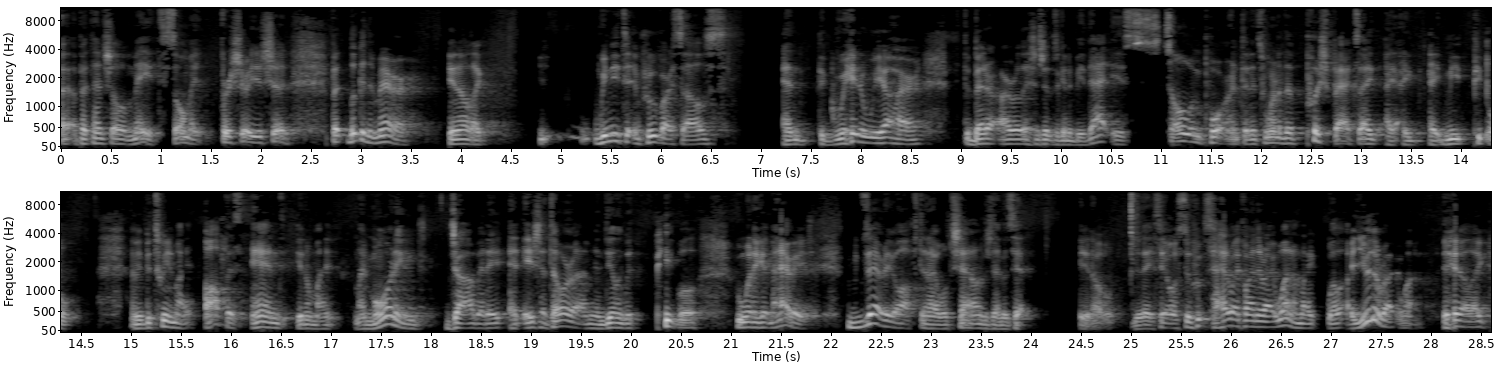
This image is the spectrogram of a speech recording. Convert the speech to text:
a potential mate, soulmate. For sure you should. But look in the mirror. You know, like we need to improve ourselves. And the greater we are, the better our relationships are going to be. That is so important. And it's one of the pushbacks I, I, I meet people. I mean, between my office and, you know, my, my morning job at, at Aish HaTorah, I mean, I'm dealing with people who want to get married. Very often I will challenge them and say, you know, they say, oh, so, so, how do I find the right one? I'm like, well, are you the right one? You know, like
